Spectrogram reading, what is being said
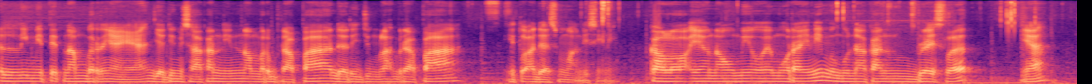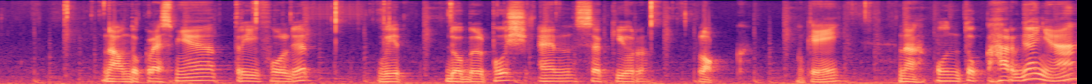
limited numbernya ya. Jadi misalkan ini nomor berapa dari jumlah berapa itu ada semua di sini. Kalau yang Naomi Uemura ini menggunakan bracelet ya. Nah untuk claspnya three folded with double push and secure lock. Oke. Okay. Nah, untuk harganya,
